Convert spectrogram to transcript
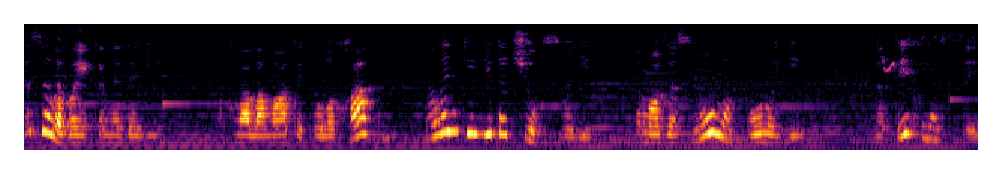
та соловейка не дає. Поклала мати коло хати маленьких діточок своїх, сама заснула коло їх. Затихло все,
